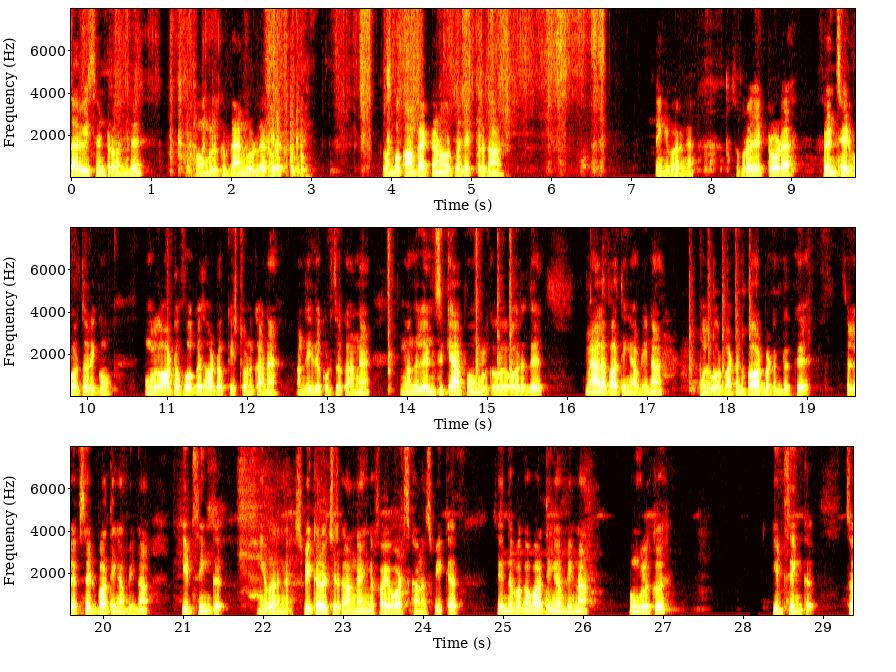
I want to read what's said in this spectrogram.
சர்வீஸ் சென்டர் வந்து உங்களுக்கு பெங்களூரில் இருக்குது ரொம்ப காம்பேக்டான ஒரு ப்ரொஜெக்டர் தான். இங்கே பாருங்கள் ஸோ ப்ரொஜெக்டரோட ஃப்ரண்ட் சைடு பொறுத்த வரைக்கும் உங்களுக்கு ஆட்டோ ஃபோக்கஸ் ஆட்டோ கீஸ்டோனுக்கான அந்த இது கொடுத்துருக்காங்க. இங்கே வந்து லென்ஸு கேப்பும் உங்களுக்கு வருது. மேலே பார்த்தீங்க அப்படின்னா உங்களுக்கு ஒரு பட்டன் பவர் பட்டன் இருக்குது ஸோ லெஃப்ட் சைடு பார்த்தீங்க அப்படின்னா ஹீட் சிங்க்கு இங்கே பாருங்க ஸ்பீக்கர் வச்சுருக்காங்க. இங்கே ஃபைவ் வாட்ஸ்க்கான ஸ்பீக்கர் ஸோ இந்த பக்கம் பார்த்தீங்க அப்படின்னா உங்களுக்கு ஹீட் சிங்க்கு ஸோ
